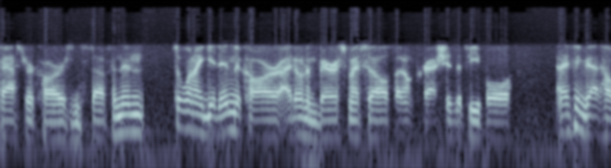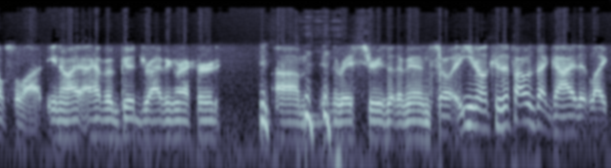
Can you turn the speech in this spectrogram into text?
faster cars and stuff. And then, so when I get in the car, I don't embarrass myself. I don't crash into people, and I think that helps a lot. You know, I, I have a good driving record. um, in the race series that I'm in. So, you know, because if I was that guy that like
